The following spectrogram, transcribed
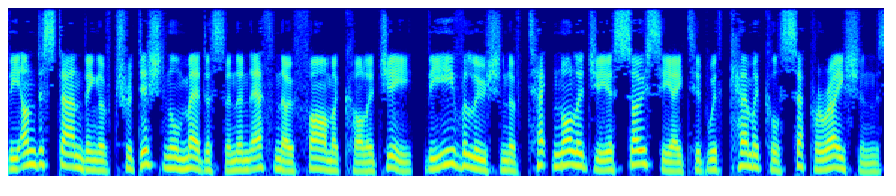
the understanding of traditional medicine and ethnopharmacology, the evolution of technology associated with chemical separations,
